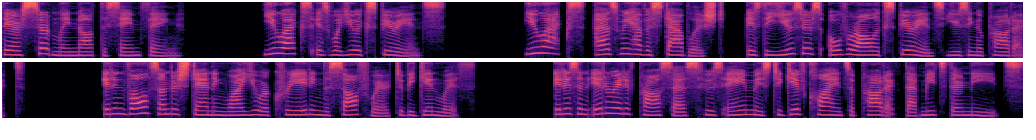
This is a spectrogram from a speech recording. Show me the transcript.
they are certainly not the same thing. UX is what you experience. UX, as we have established, is the user's overall experience using a product. It involves understanding why you are creating the software to begin with. It is an iterative process whose aim is to give clients a product that meets their needs.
